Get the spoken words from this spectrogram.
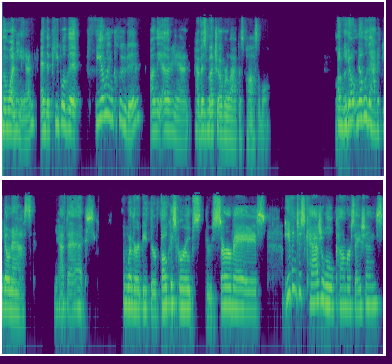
the one hand, and the people that feel included on the other hand have as much overlap as possible. Love and you don't know that if you don't ask. You have to ask, whether it be through focus groups, through surveys, even just casual conversations,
